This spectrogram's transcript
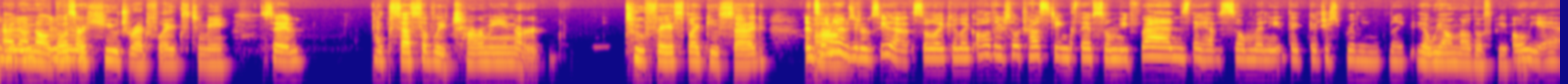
I don't Mhm, know. Those are mhm. huge red flags to me. same. Excessively charming or two-faced, like you said. And Um, sometimes you don't see that. So like you're like, oh, they're so trusting because they have so many friends. They have so many. They they're just really like, Yeah, we all know those people. oh yeah,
